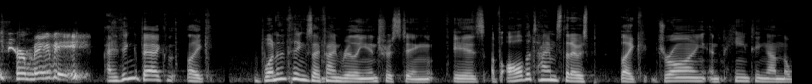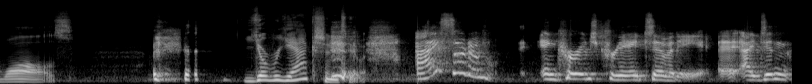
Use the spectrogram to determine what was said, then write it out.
or maybe." I think back, like, one of the things I find really interesting is of all the times that I was like drawing and painting on the walls, your reaction to it. I sort of encourage creativity. I, I didn't.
